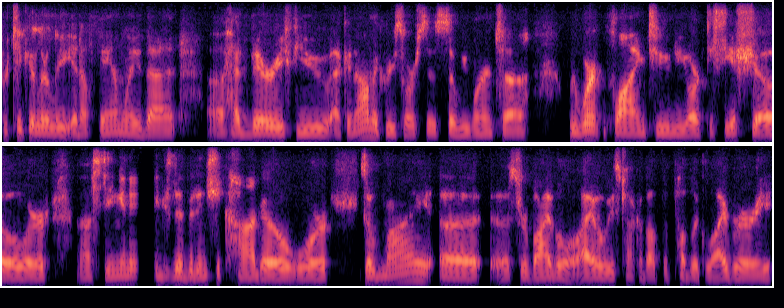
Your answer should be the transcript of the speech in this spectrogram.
particularly in a family that uh, had very few economic resources. So we weren't uh, we weren't flying to New York to see a show or uh, seeing an exhibit in Chicago or so my uh, uh, survival. I always talk about the public library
